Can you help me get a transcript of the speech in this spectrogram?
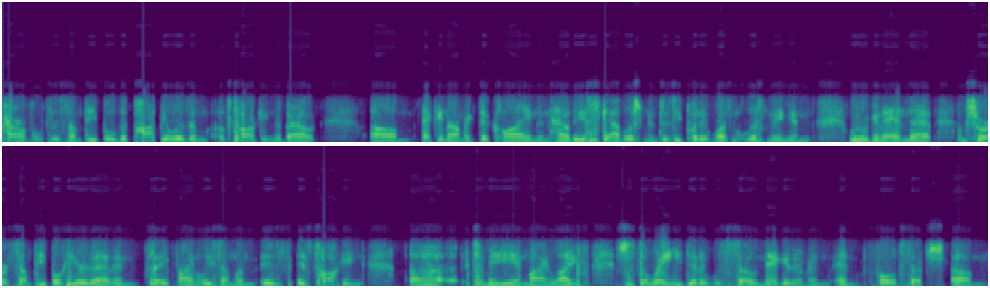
powerful to some people. The populism of talking about um, economic decline and how the establishment, as he put it, wasn't listening, and we were going to end that. I'm sure some people hear that and say, "Finally, someone is is talking uh, to me in my life." It's just the way he did it was so negative and and full of such. Um,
